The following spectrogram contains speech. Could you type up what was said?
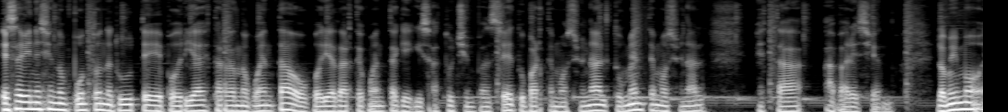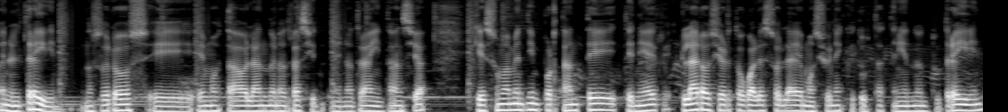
Ese viene siendo un punto donde tú te podrías estar dando cuenta o podrías darte cuenta que quizás tu chimpancé, tu parte emocional, tu mente emocional está apareciendo. Lo mismo en el trading. Nosotros eh, hemos estado hablando en otra, en otra instancia que es sumamente importante tener claro, ¿cierto?, cuáles son las emociones que tú estás teniendo en tu trading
